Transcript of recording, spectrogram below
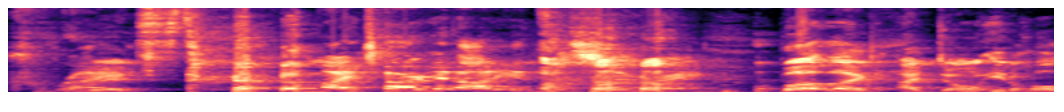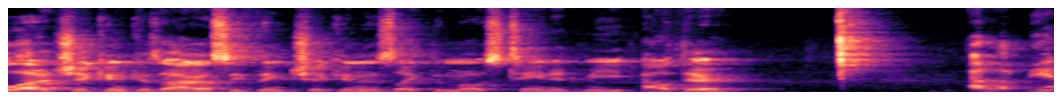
Christ, my target audience is shivering. but like, I don't eat a whole lot of chicken because I honestly think chicken is like the most tainted meat out there. I love you.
